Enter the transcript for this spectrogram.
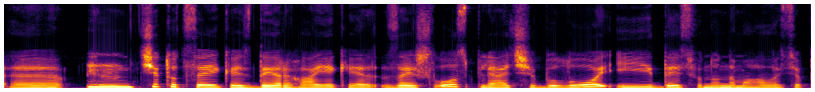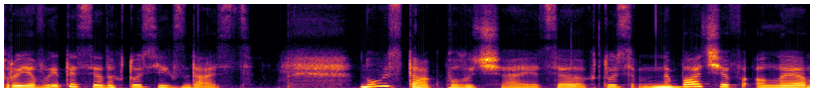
е, чи то це якесь ДРГ, яке зайшло, спляче було, і десь воно намагалося проявитися, де хтось їх здасть. Ну, ось так виходить. Хтось не бачив, але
